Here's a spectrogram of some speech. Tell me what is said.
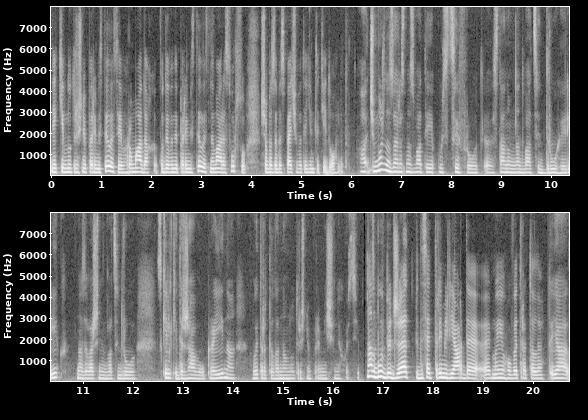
які внутрішньо перемістилися, і в громадах, куди вони перемістились, немає ресурсу, щоб забезпечувати їм такий догляд. А чи можна зараз назвати якусь цифру е, станом на 22 рік, на завершення 22-го, скільки держава Україна витратила на внутрішньо переміщених осіб? У нас був бюджет 53 мільярди. е, Ми його витратили. Я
